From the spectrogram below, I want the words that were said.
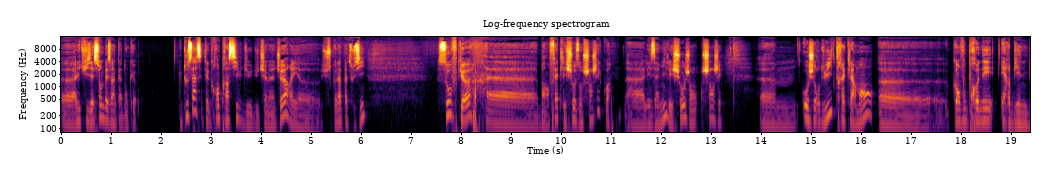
à l'utilisation de Base 24. Donc, tout ça, c'était le grand principe du, du chat manager et jusque là, pas de souci. Sauf que, euh, bah en fait, les choses ont changé, quoi. Euh, les amis, les choses ont changé. Euh, Aujourd'hui, très clairement, euh, quand vous prenez Airbnb,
